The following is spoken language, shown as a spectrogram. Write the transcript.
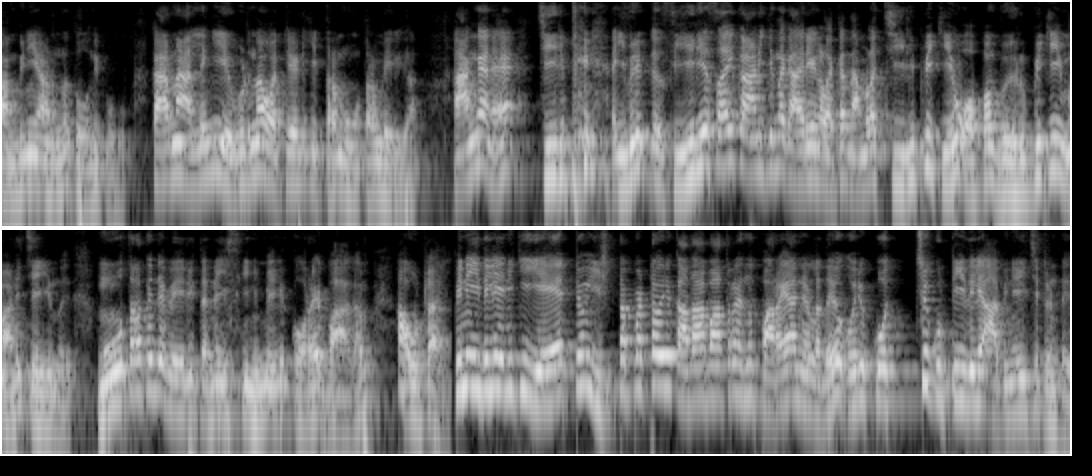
കമ്പനിയാണെന്ന് തോന്നിപ്പോകും. കാരണം അല്ലെങ്കിൽ എവിടുന്ന ഒറ്റയടിക്ക് ഇത്ര മൂത്രം വരിക? അങ്ങനെ ചിരിപ്പി ഇവർ സീരിയസ് ആയി കാണിക്കുന്ന കാര്യങ്ങളൊക്കെ നമ്മളെ ചിരിപ്പിക്കുകയും ഒപ്പം വെറുപ്പിക്കുകയുമാണ് ചെയ്യുന്നത്. മൂത്രത്തിന്റെ പേരിൽ തന്നെ ഈ സിനിമയിൽ കുറേ ഭാഗം ഔട്ടായി. പിന്നെ ഇതിൽ എനിക്ക് ഏറ്റവും ഇഷ്ടപ്പെട്ട ഒരു കഥാപാത്രം എന്ന് പറയാനുള്ളത് ഒരു കൊച്ചു കുട്ടി ഇതിൽ അഭിനയിച്ചിട്ടുണ്ട്.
